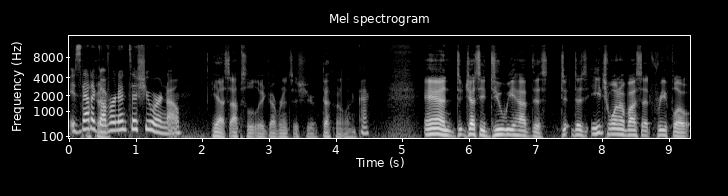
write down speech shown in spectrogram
Is that Okay. a governance issue or no? Yes, absolutely, a governance issue, definitely. Okay. And d- Jesse, do we have this? D- does each one of us at Free Float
